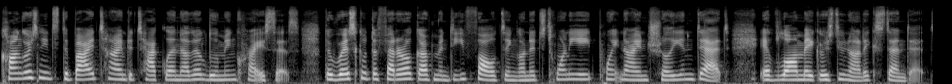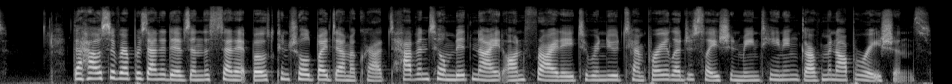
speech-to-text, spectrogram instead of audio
Congress needs to buy time to tackle another looming crisis, the risk of the federal government defaulting on its 28.9 trillion debt if lawmakers do not extend it. The House of Representatives and the Senate, both controlled by Democrats, have until midnight on Friday to renew temporary legislation maintaining government operations.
